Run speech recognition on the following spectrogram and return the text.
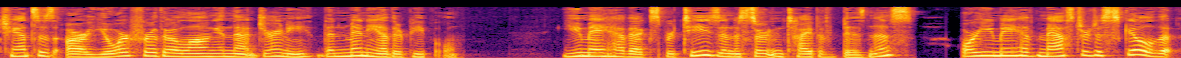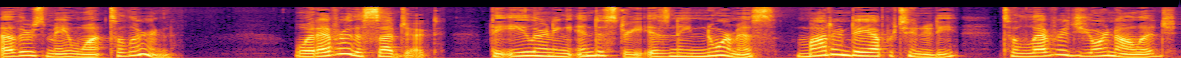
chances are you're further along in that journey than many other people. You may have expertise in a certain type of business, or you may have mastered a skill that others may want to learn. Whatever the subject, the e learning industry is an enormous, modern day opportunity to leverage your knowledge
